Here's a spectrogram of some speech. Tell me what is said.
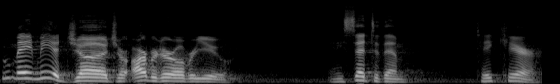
who made me a judge or arbiter over you? And he said to them, Take care,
